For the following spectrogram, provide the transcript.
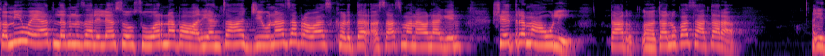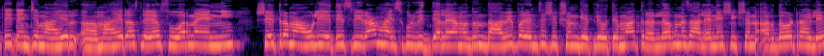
कमी वयात लग्न झालेल्या सौ सुवर्णा पवार यांचा हा जीवनाचा प्रवास खडतर असाच म्हणावा लागेल. क्षेत्र माहुली तार तालुका सातारा. येथे त्यांचे माहेर माहेर असलेल्या सुवर्ण यांनी क्षेत्र माहुली येथे श्रीराम हायस्कूल विद्यालयामधून दहावीपर्यंतचे शिक्षण घेतले होते. मात्र लग्न झाल्याने शिक्षण अर्धवट राहिले.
